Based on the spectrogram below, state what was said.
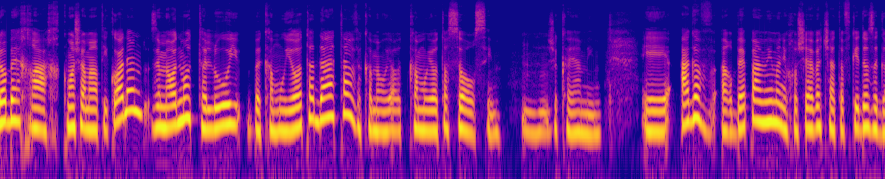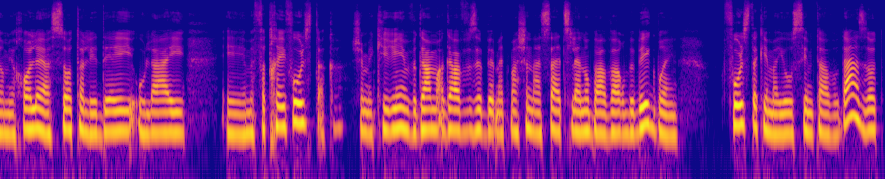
לא בהכרח, כמו שאמרתי קודם, זה מאוד מאוד תלוי בכמויות הדאטה וכמויות הסורסים mm-hmm. שקיימים. אה, אגב, הרבה פעמים אני חושבת שהתפקיד הזה גם יכול להיעשות על ידי אולי אה, מפתחי full stack שמכירים, וגם אגב זה באמת מה שנעשה אצלנו בעבר ב BigBrain. פול סטאקים היו עושים את העבודה הזאת,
